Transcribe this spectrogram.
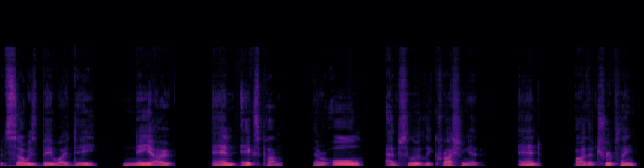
but so is BYD, NIO, and XPeng. They're all absolutely crushing it and either tripling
